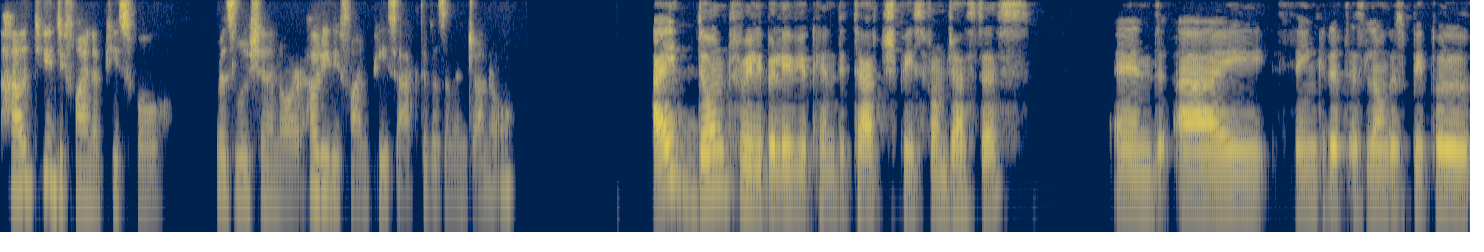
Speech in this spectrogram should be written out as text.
how do you define a peaceful resolution or how do you define peace activism in general? I don't really believe you can detach peace from justice. And I think that as long as people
